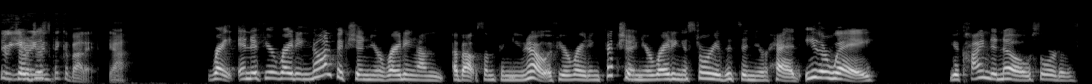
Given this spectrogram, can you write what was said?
You so don't just, even think about it. Yeah. Right. And if you're writing nonfiction, you're writing on about something you know. If you're writing fiction, you're writing a story that's in your head. Either way, you kind of know sort of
